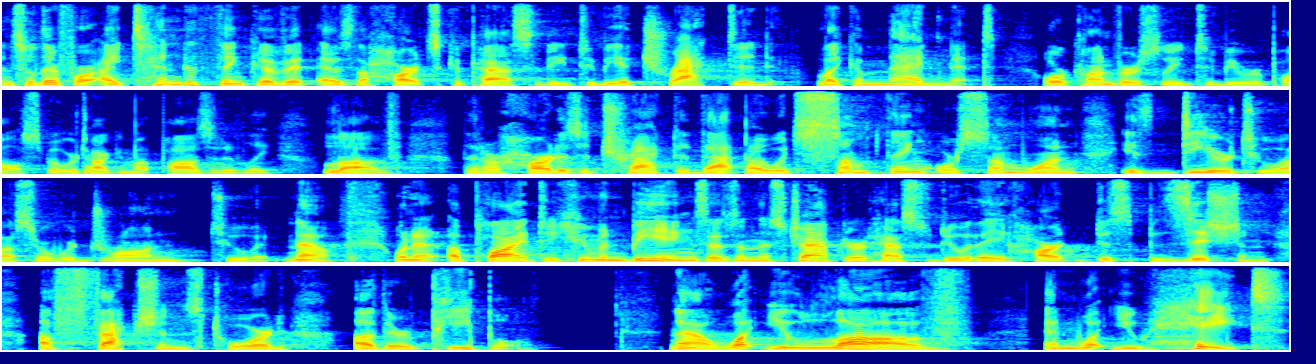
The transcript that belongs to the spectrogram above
And so, therefore, I tend to think of it as the heart's capacity to be attracted like a magnet, or conversely, to be repulsed. But we're talking about positively love, that our heart is attracted, that by which something or someone is dear to us or we're drawn to it. Now, when it applied to human beings, as in this chapter, it has to do with a heart disposition, affections toward other people. Now, what you love and what you hate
